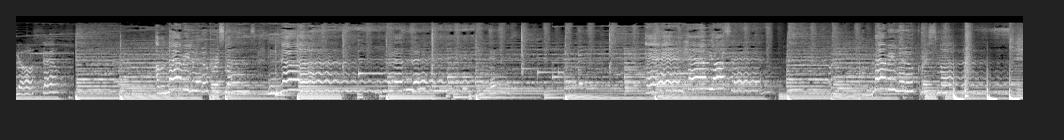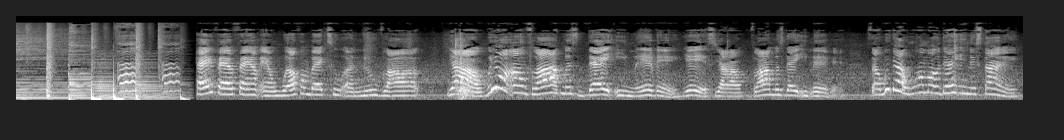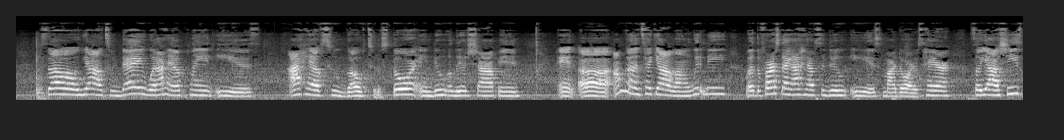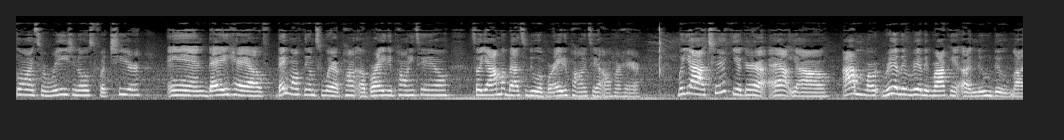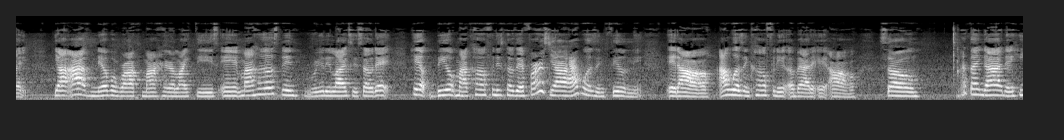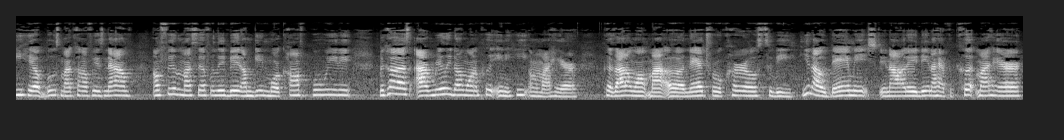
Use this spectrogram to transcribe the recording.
yourself. A merry little Christmas night. And have yourself a merry little Christmas. Oh, oh. Hey fam fam and welcome back to a new vlog. Y'all, we are on Vlogmas Day 11. Yes, y'all, Vlogmas Day 11. So we got one more day in this thing. So y'all, today what I have planned is I have to go to the store and do a little shopping. And uh I'm gonna take y'all along with me. But the first thing I have to do is my daughter's hair. So y'all, she's going to regionals for cheer and they have they want them to wear a, pon- a braided ponytail. So y'all, I'm about to do a braided ponytail on her hair. But y'all, check your girl out, y'all. I'm really, really rocking a new do. Like y'all, I've never rocked my hair like this, and my husband really likes it. So that helped build my confidence. Cause at first, y'all, I wasn't feeling it at all. I wasn't confident about it at all. So I thank God that He helped boost my confidence. Now I'm feeling myself a little bit. I'm getting more comfortable with it because I really don't want to put any heat on my hair because I don't want my uh, natural curls to be, you know, damaged and all that. Then I have to cut my hair,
